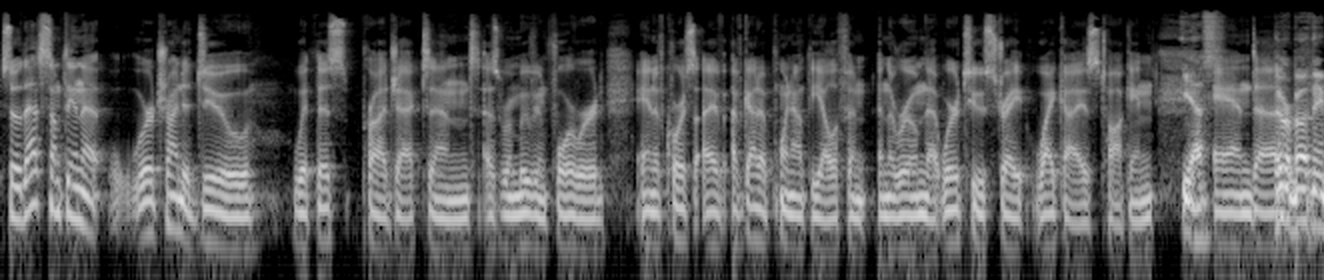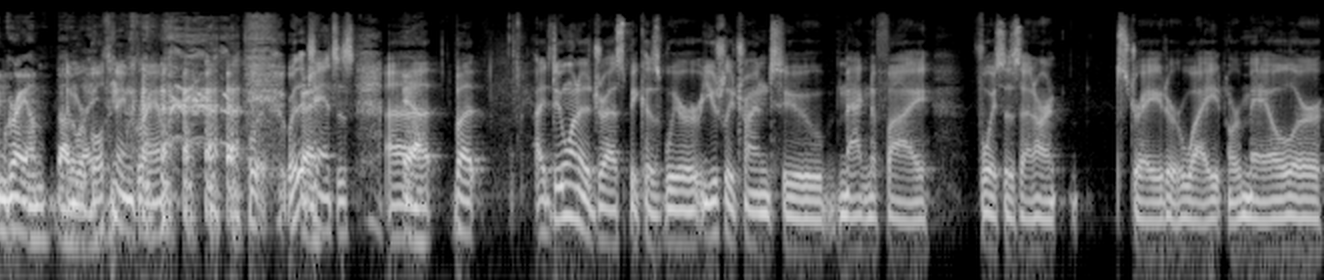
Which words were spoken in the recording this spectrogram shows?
so that's something that we're trying to do with this project and as we're moving forward. And of course, I've, I've got to point out the elephant in the room that we're two straight white guys talking. Yes. And uh, we were both named Graham, by and we're both named Graham. what are the okay. chances? Uh, yeah. But I do want to address because we're usually trying to magnify voices that aren't straight or white or male or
